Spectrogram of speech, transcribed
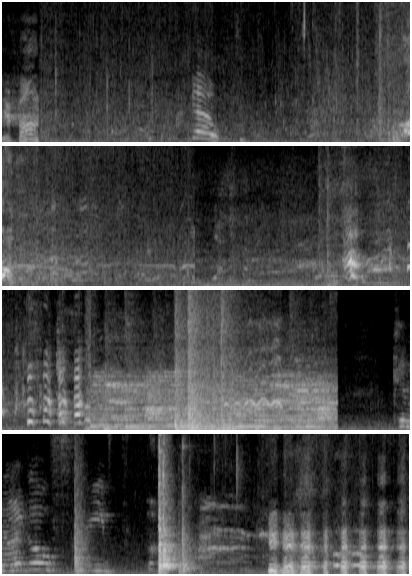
Your phone. Go. Can I go free?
